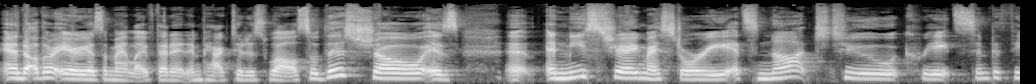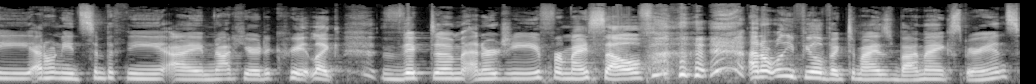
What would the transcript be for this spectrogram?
and other areas of my life that it impacted as well. So this show is, uh, and me sharing my story, it's not to create sympathy. I don't need sympathy. I'm not here to create like victim energy for myself. I don't really feel victimized by my experience.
